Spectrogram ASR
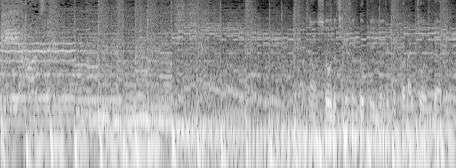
be haunted. 好像所有的青春都可以用这首歌来做一个。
